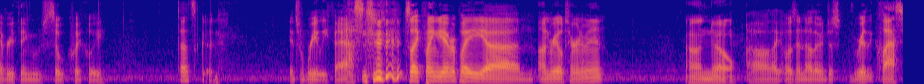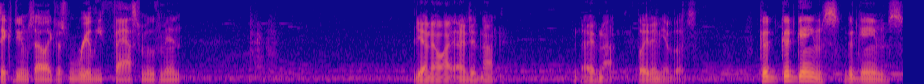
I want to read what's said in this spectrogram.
Everything moves so quickly. That's good. It's really fast. it's like playing. Do you ever play um, Unreal Tournament? uh, no. Oh, like it was another just really classic Doom style, like just really fast movement. Yeah, no, I, I did not. I have not played any of those. Good, good games. Good games.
